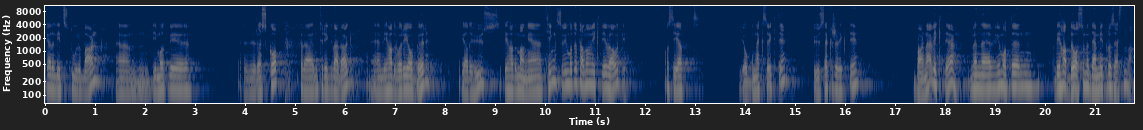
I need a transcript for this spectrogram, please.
vi hadde litt store barn. Ehm, de måtte vi eh, røske opp fra en trygg hverdag. Eh, vi hadde våre jobber, vi hadde hus, vi hadde mange ting. Så vi måtte ta noen viktige valg og si at jobben er ikke så viktig, huset er ikke så viktig, barna er viktige, men eh, vi, måtte, vi hadde også med dem i prosessen, da.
